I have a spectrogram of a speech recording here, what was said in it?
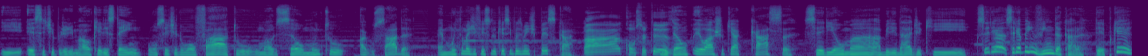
e esse tipo de animal que eles têm um sentido, um olfato, uma audição muito aguçada, é muito mais difícil do que simplesmente pescar. Ah, com certeza. Então, eu acho que a caça seria uma habilidade que seria, seria bem-vinda, cara, ter. Porque,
